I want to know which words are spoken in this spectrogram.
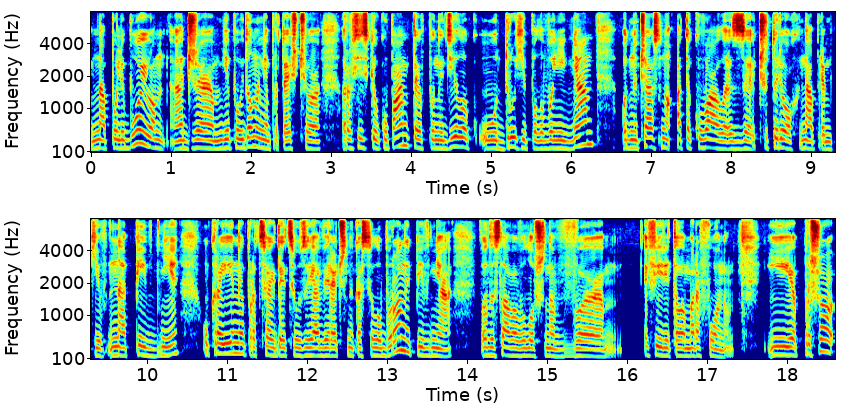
на полі бою, адже є повідомлення про те, що російські окупанти в понеділок у другій половині дня одночасно атакували з чотирьох напрямків на півдні України. Про це йдеться у заяві речника Сил оборони Півдня Владислава Волошина в ефірі телемарафону. І про що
